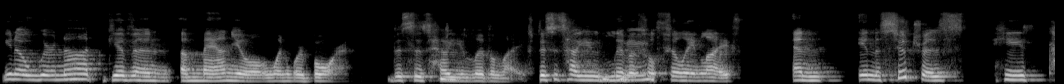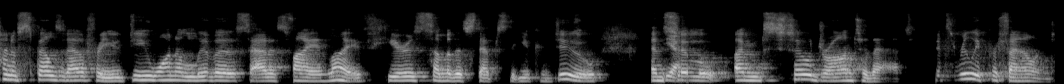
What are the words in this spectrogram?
you know, we're not given a manual when we're born. This is how mm-hmm. you live a life. This is how you live mm-hmm. a fulfilling life. And in the sutras, he kind of spells it out for you. Do you want to live a satisfying life? Here's some of the steps that you can do. And yeah. so I'm so drawn to that. It's really profound.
